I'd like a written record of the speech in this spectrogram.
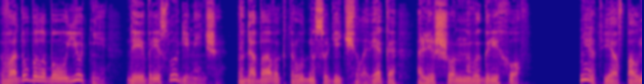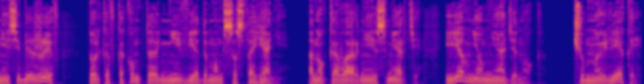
В аду было бы уютнее, да и прислуги меньше. Вдобавок трудно судить человека, лишенного грехов. Нет, я вполне себе жив, только в каком-то неведомом состоянии. Оно коварнее смерти, и я в нем не одинок. Чумной лекарь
